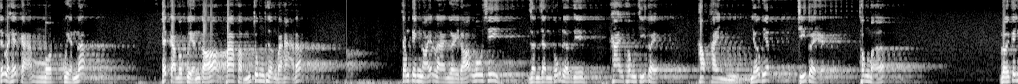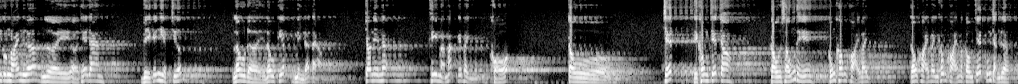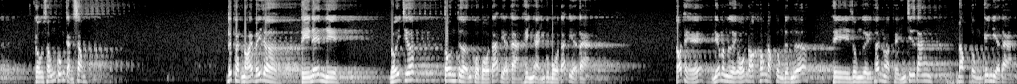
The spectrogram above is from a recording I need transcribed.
Tức là hết cả một quyển đó. Hết cả một quyển có ba phẩm trung thượng và hạ đó. Trong kinh nói là người đó ngu si, dần dần cũng được gì? Khai thông trí tuệ, học hành, nhớ biết trí tuệ, thông mở rồi kinh cũng nói nữa, người ở thế gian, vì cái nghiệp chướng, lâu đời, lâu kiếp mình đã tạo. Cho nên á, khi mà mắc cái bệnh khổ, cầu chết thì không chết cho, cầu sống thì cũng không khỏi bệnh. Cầu khỏi bệnh không khỏi mà cầu chết cũng chẳng được, cầu sống cũng chẳng xong. Đức phật nói bây giờ thì nên gì? Đối trước tôn tượng của bồ tát địa tạng, hình ảnh của bồ tát địa tạng. Có thể, nếu mà người ốm đó không đọc tụng được nữa, thì dùng người thân hoặc thỉnh chư tăng đọc tụng kinh địa tạng.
